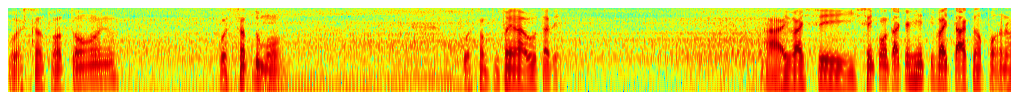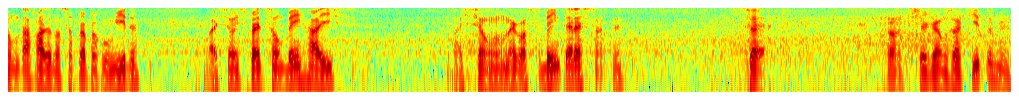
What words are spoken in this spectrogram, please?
Rua Santo Antônio. Rua Santo do Rua Santo Antônio Alta ali. Aí vai ser. Sem contar que a gente vai estar tá acampando, vamos estar tá fazendo nossa própria comida. Vai ser uma expedição bem raiz. Vai ser um negócio bem interessante, né? Certo. Pronto, chegamos aqui, turma.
